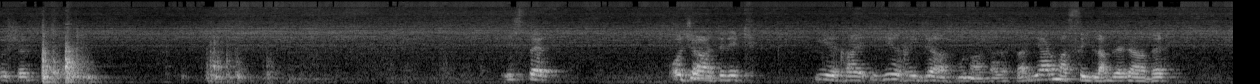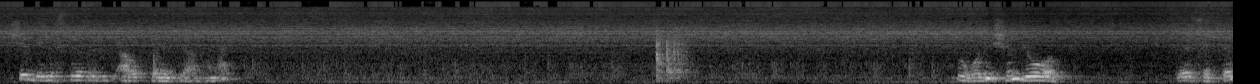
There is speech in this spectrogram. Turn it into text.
kışın. İster ocağa direkt yıkay, yıkayacağız bunu arkadaşlar. Yarmasıyla beraber. Şimdi istiyoruz alıp geleceğim hemen. Bugün işim yoğun. Gerçekten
